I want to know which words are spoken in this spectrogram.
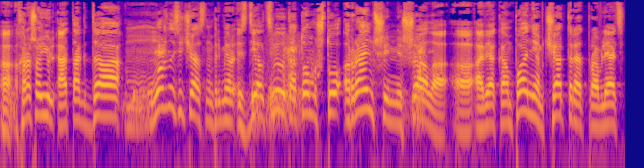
А, хорошо, Юль, а тогда можно сейчас, например, сделать вывод о том, что раньше мешало а, авиакомпаниям чартеры отправлять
